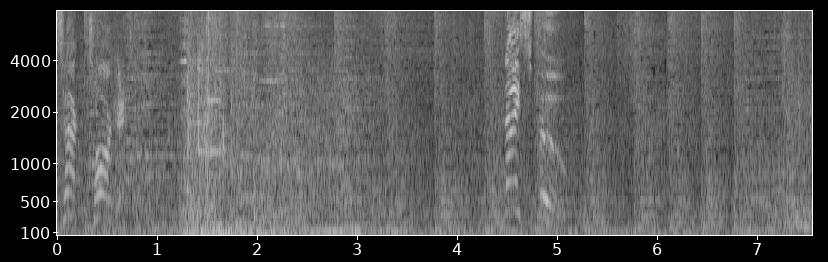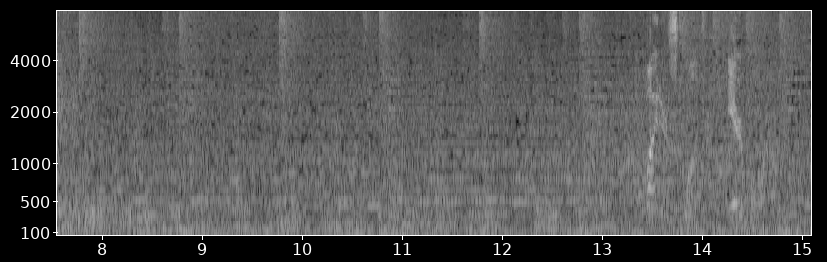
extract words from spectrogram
Attack target! Nice move! Fighter Squadron, airborne.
